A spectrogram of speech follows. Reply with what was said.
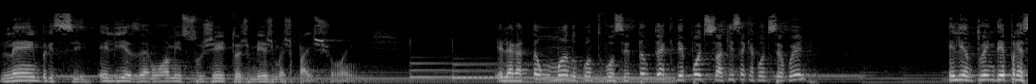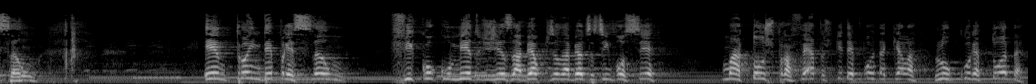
lembre-se: Elias era um homem sujeito às mesmas paixões. Ele era tão humano quanto você. Tanto é que depois disso aqui, sabe o que aconteceu com ele? Ele entrou em depressão. entrou em depressão. Ficou com medo de Jezabel, porque Jezabel disse assim: Você matou os profetas, porque depois daquela loucura toda,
